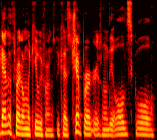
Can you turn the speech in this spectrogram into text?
got a thread on the Kiwi Farms because Chimp Burger is one of the old school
